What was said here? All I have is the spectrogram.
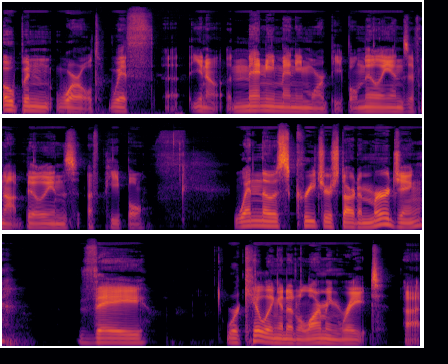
open world with uh, you know many many more people millions if not billions of people when those creatures start emerging they were killing at an alarming rate uh,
